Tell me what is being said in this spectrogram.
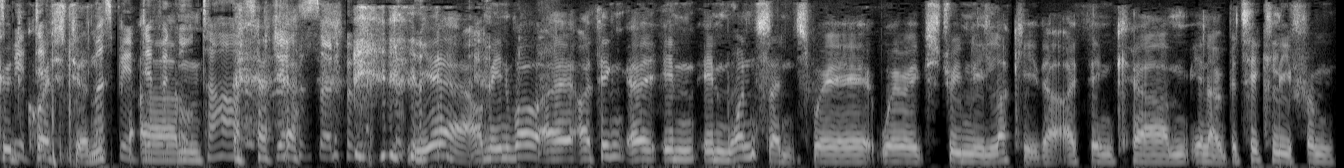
good question. Diff- must be a difficult um, task. Just sort of. yeah, I mean, well, I, I think uh, in in one sense we're we're extremely lucky that I think um, you know, particularly from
